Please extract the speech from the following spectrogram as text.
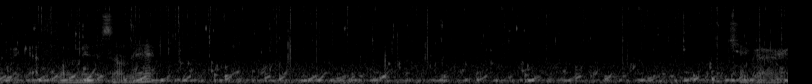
I got on that. Check our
